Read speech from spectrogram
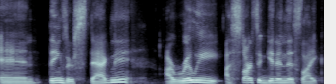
and things are stagnant, I really I start to get in this like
